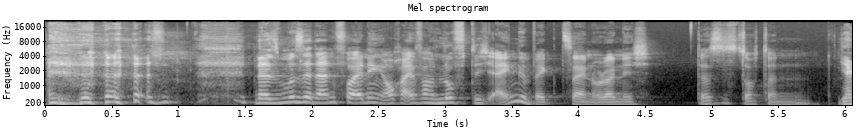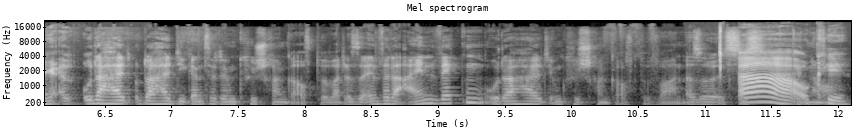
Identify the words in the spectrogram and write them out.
Das muss ja dann vor allen Dingen auch einfach luftig eingeweckt sein, oder nicht? Das ist doch dann. Ja, oder halt, oder halt die ganze Zeit im Kühlschrank aufbewahrt. Also entweder einwecken oder halt im Kühlschrank aufbewahren. Also es ist, Ah, okay.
